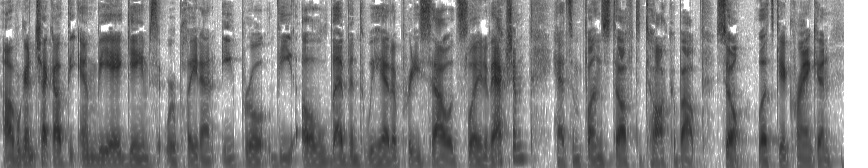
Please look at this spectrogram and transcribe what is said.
Uh, we're going to check out the NBA games that were played on April the 11th. We had a pretty solid slate of action, had some fun stuff to talk about. So let's get cranking.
